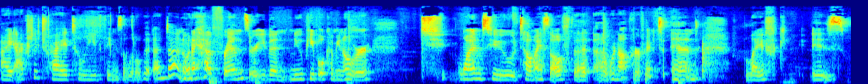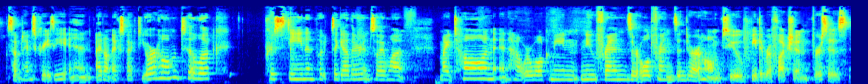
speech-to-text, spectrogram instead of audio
I actually try to leave things a little bit undone when I have friends or even new people coming over. To, one to tell myself that uh, we're not perfect and life is sometimes crazy and I don't expect your home to look pristine and put together and so I want my tone and how we're welcoming new friends or old friends into our home to be the reflection versus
